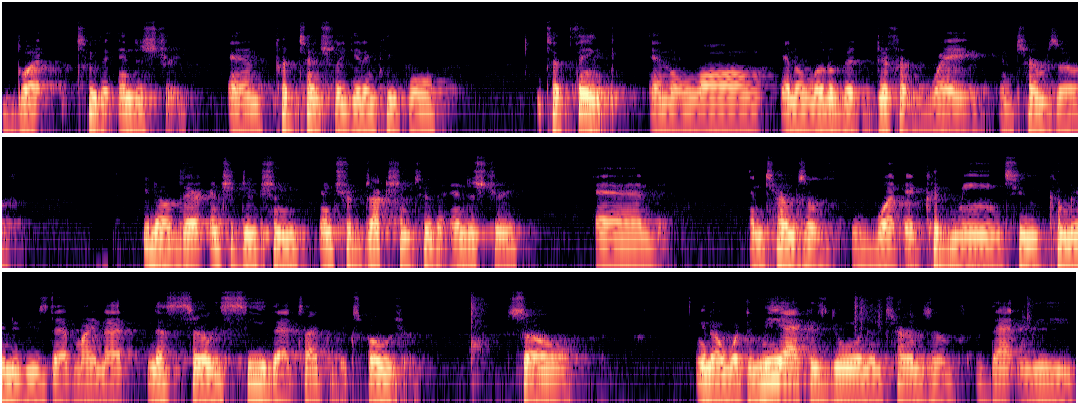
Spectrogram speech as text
but to the industry and potentially getting people to think in a long, in a little bit different way in terms of, you know, their introduction introduction to the industry, and in terms of what it could mean to communities that might not necessarily see that type of exposure. So, you know, what the MEAC is doing in terms of that league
